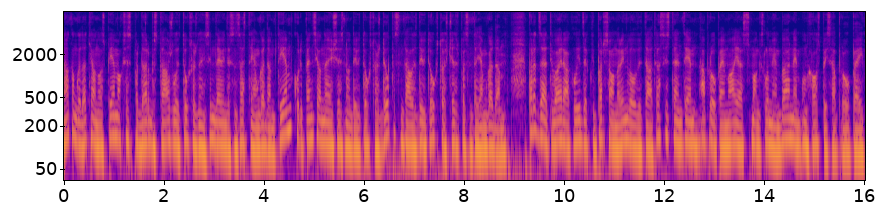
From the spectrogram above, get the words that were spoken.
Nākamgad atjaunos piemaksas par darba stāžu līdz 1998. gadam tiem, kuri pensionējušies no 2012. līdz 2014. gadam. Paredzēti vairāk līdzekļu personu ar invaliditāti asistentiem, aprūpē mājās smagi slimiem bērniem un hospīs aprūpēji.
